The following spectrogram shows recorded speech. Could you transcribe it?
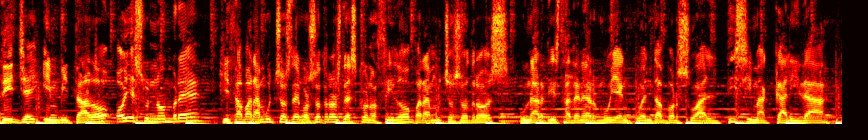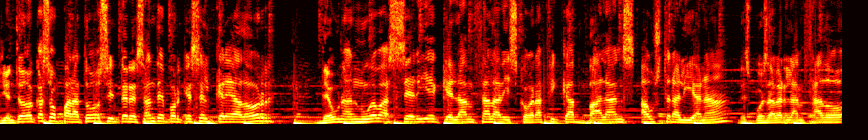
DJ invitado. Hoy es un nombre quizá para muchos de vosotros desconocido, para muchos otros un artista a tener muy en cuenta por su altísima calidad y en todo caso para todos interesante porque es el creador de una nueva serie que lanza la discográfica Balance australiana. Después de haber lanzado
